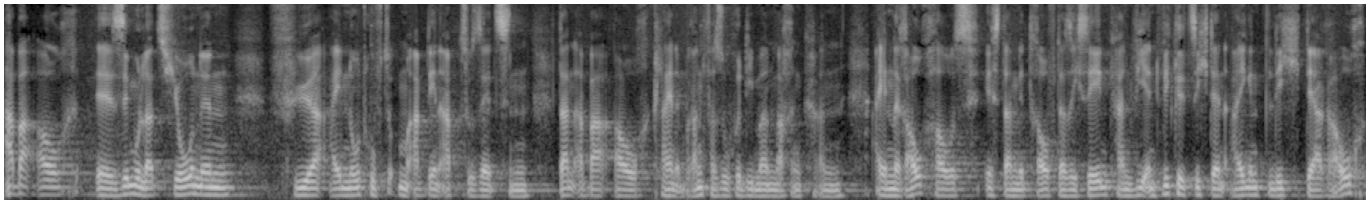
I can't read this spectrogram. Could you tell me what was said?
Aber auch äh, Simulationen für einen Notruf, um den abzusetzen. Dann aber auch kleine Brandversuche, die man machen kann. Ein Rauchhaus ist damit drauf, dass ich sehen kann, wie entwickelt sich denn eigentlich der Rauch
